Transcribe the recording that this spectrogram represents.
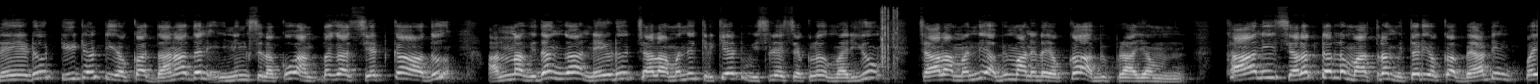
నేడు టీ ట్వంటీ యొక్క ధనాధన్ ఇన్నింగ్స్లకు అంతగా సెట్ కాదు అన్న విధంగా నేడు చాలామంది క్రికెట్ విశ్లేషకులు మరియు చాలామంది అభిమానుల యొక్క అభిప్రాయం. కానీ సెలెక్టర్లు మాత్రం ఇతడి యొక్క బ్యాటింగ్పై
